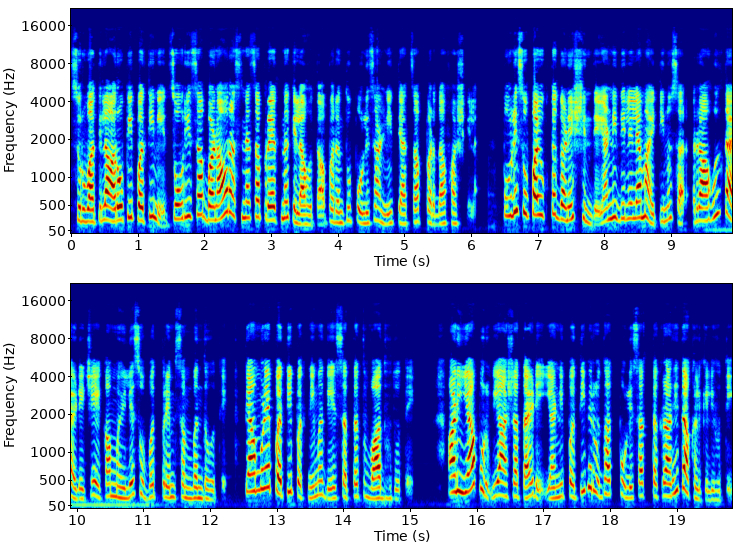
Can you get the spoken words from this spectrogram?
सुरुवातीला आरोपी पतीने चोरीचा बनाव रचण्याचा प्रयत्न केला होता परंतु पोलिसांनी त्याचा पर्दाफाश केला. पोलीस उपायुक्त गणेश शिंदे यांनी दिलेल्या माहितीनुसार राहुल तायडेचे एका महिलेसोबत प्रेमसंबंध होते. त्यामुळे पती पत्नीमध्ये सतत वाद होत होते. आणि यापूर्वी आशा तायडे यांनी पतीविरोधात पोलिसात तक्रारही दाखल केली होती.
